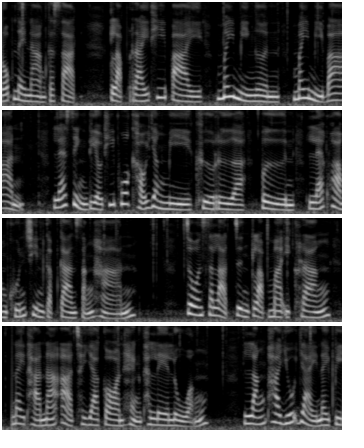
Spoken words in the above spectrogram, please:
รบในนามกษัตริย์ กลับไร้ที่ไป ไม่มีเงิน ไม่มีบ้าน และสิ่งเดียวที่พวกเขายังมีคือเรือ ปืน และความคุ้นชินกับการสังหาร โจรสลัดจึงกลับมาอีกครั้ง ในฐานะอาชญากรแห่งทะเลหลวง หลังพายุใหญ่ในปี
